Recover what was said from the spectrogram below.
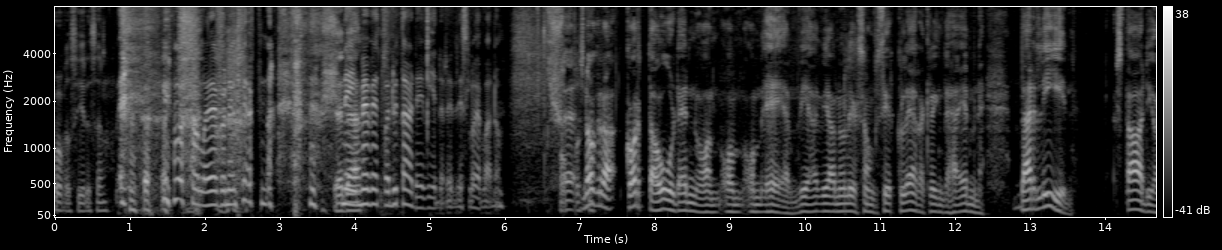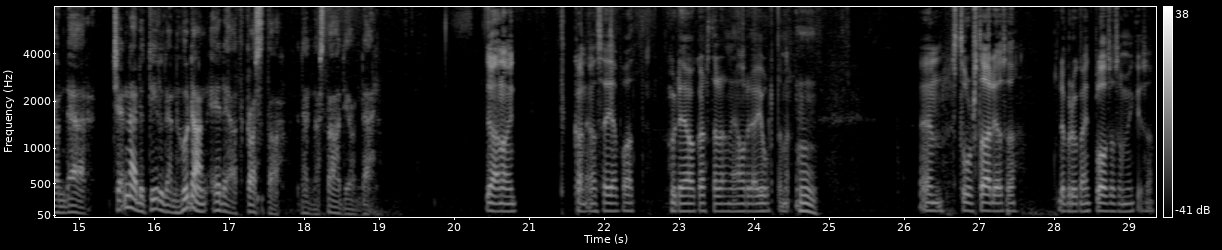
Får väl se det sen. Vi måste hålla ögonen öppna. Nej, där- men vet vad, du tar dig vidare, det slår jag vad om. Eh, några korta ord ännu om, om, om EM. Vi, har- vi har nu liksom cirkulerat kring det här ämnet. Berlin, stadion där. Känner du till den? Hurdan är det att kasta den där stadion där? Ja, no, inte kan jag säga på att hur det är att kasta den när jag aldrig har gjort det. Men Mm. en stor stadion så det brukar inte blåsa så mycket så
